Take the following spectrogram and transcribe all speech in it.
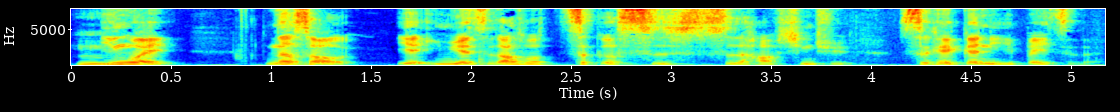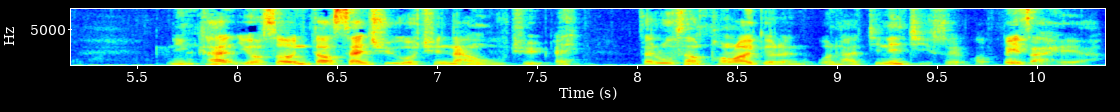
嗯因为那时候也隐约知道说这个是嗜好兴趣是可以跟你一辈子的。你看，有时候你到山区，我去南湖去，哎、在路上碰到一个人，问他今年几岁，哇，背仔黑啊，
